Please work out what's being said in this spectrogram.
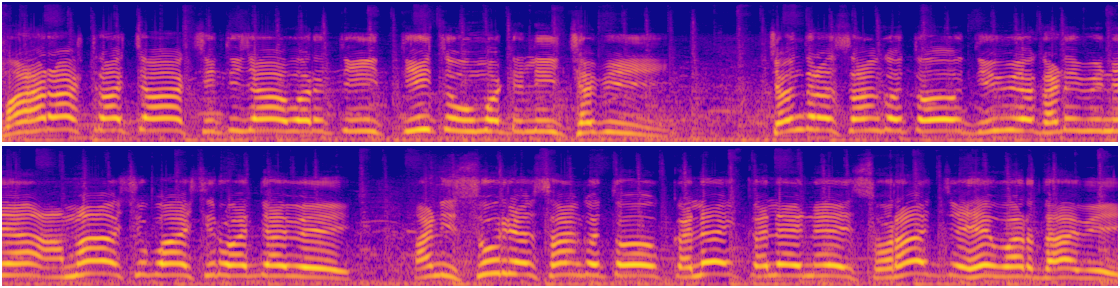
महाराष्ट्राच्या क्षितिजावरती तीच उमटली छवी चंद्र सांगतो दिव्य घडविणे आम्हा शुभ आशीर्वाद द्यावे. आणि सूर्य सांगतो कले कलेने स्वराज्य हे वर्धावे.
